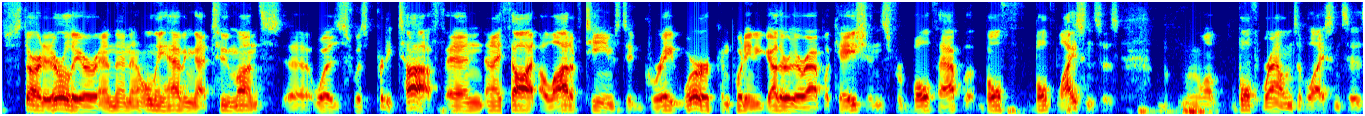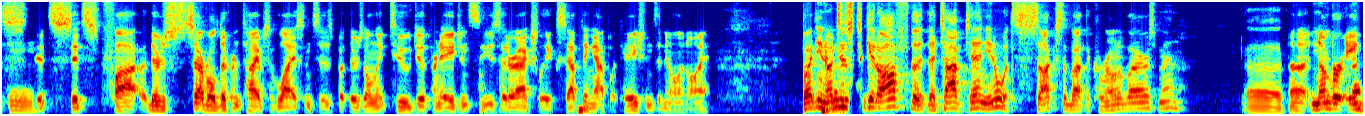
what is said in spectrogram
started earlier, and then only having that two months uh, was was pretty tough. And and I thought a lot of teams did great work in putting together their applications for both app both both licenses, well, both rounds of licenses. Mm. It's it's five, there's several different types of licenses, but there's only two different agencies that are actually accepting applications in Illinois. But you know, just to get off the, the top ten, you know what sucks about the coronavirus, man? Uh, uh, number eight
